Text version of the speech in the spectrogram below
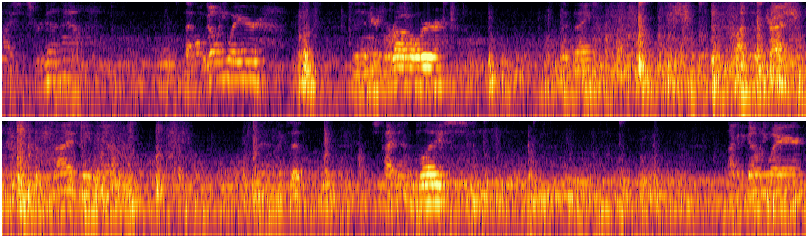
nice and screwed in now. That won't go anywhere. Then here's my rod holder. Same thing. To the track. Nice and easy now. And like I said, just tighten it in place. Not gonna go anywhere.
